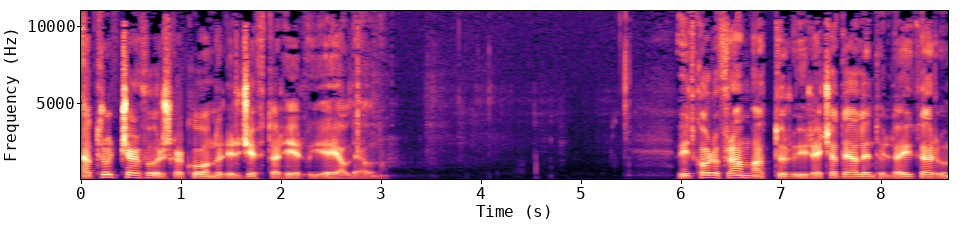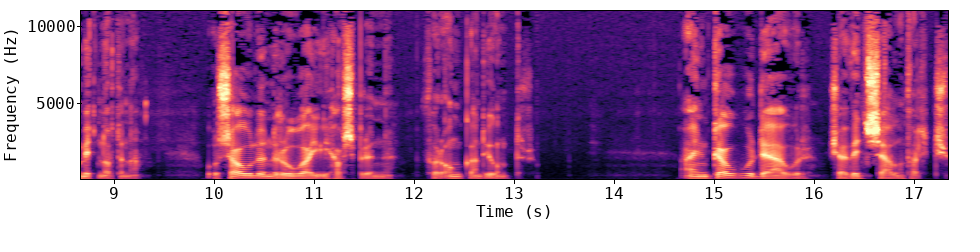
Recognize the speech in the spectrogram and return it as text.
at trutjar føreska konur er giftar her i Ealdalen. Vi kordu fram attur i Reykjadalen til Laugar og midtnottena og solen roa i havsbrunne, for ongandi undur. Ein gaur dagur tja vindsalen falsk.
